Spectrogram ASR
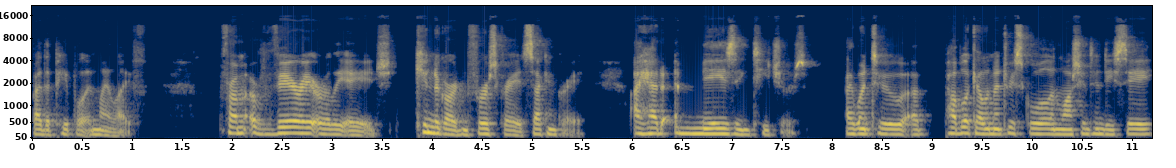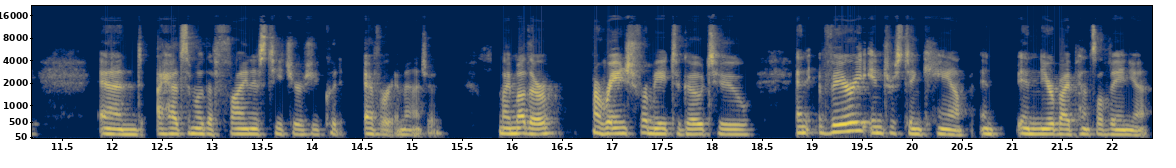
by the people in my life from a very early age kindergarten, first grade, second grade. I had amazing teachers. I went to a public elementary school in Washington, D.C., and I had some of the finest teachers you could ever imagine. My mother arranged for me to go to a very interesting camp in, in nearby Pennsylvania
